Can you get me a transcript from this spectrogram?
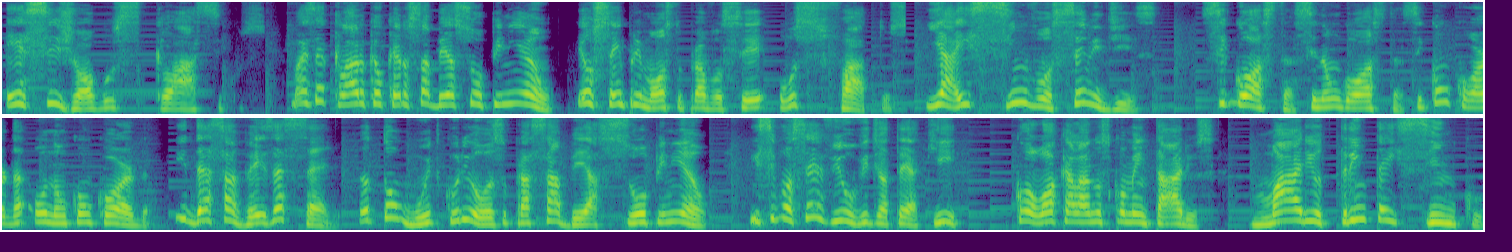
esses jogos clássicos. Mas é claro que eu quero saber a sua opinião. Eu sempre mostro para você os fatos. E aí sim você me diz, se gosta, se não gosta, se concorda ou não concorda. E dessa vez é sério, eu estou muito curioso para saber a sua opinião. E se você viu o vídeo até aqui, coloca lá nos comentários, Mario 35,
